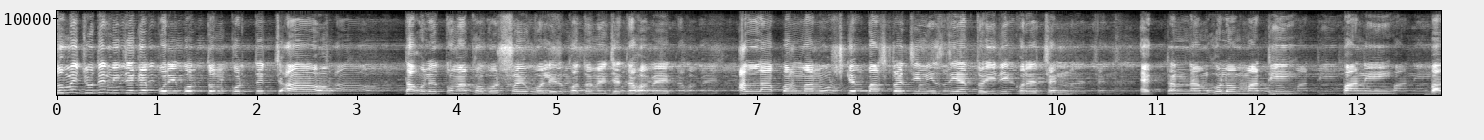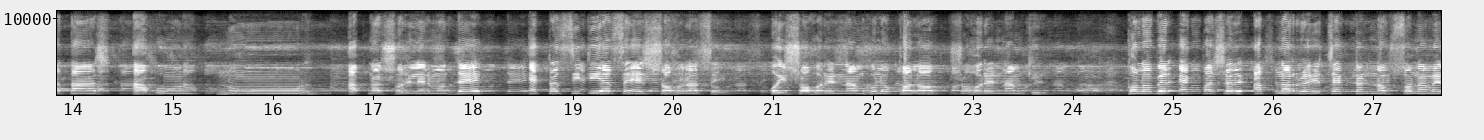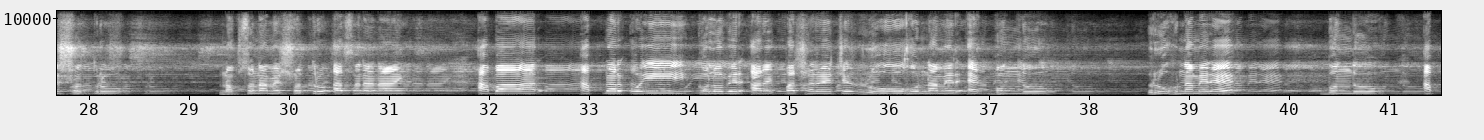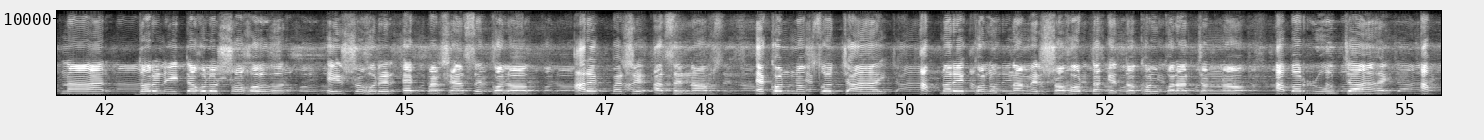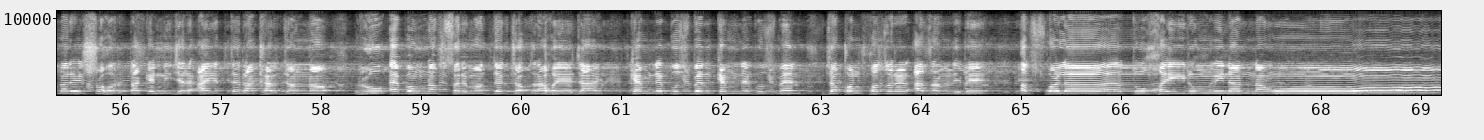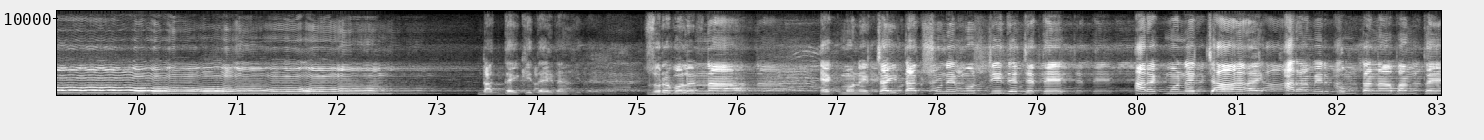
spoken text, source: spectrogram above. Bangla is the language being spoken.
তুমি যদি নিজেকে পরিবর্তন করতে চাও, তাহলে তোমাকে অবশ্যই বলির কদমে যেতে হবে। আল্লাহ পাক মানুষকে পাঁচটা জিনিস দিয়ে তৈরি করেছেন। একটার নাম হলো মাটি, পানি, বাতাস, আগুন, নূর। আপনার শরীরের মধ্যে একটা সিটি আছে, শহর আছে। ওই শহরের নাম হলো কলব। শহরের নাম কি? কলবের এক পাশে আপনার রয়েছে একটা নফস নামের শত্রু। নফস নামের শত্রু আছে না নাই? আবার আপনার ওই কলবের আরেক পাশে রয়েছে রুহ নামের এক বন্ধু। রুহ নামের এক বন্ধু। আপনার ধরেন এইটা হলো শহর। এই শহরের এক পাশে আছে কলব, আরেক পাশে আছে নফস। এখন নফস চায় আপনার এই কলব নামের শহরটাকে দখল করার জন্য, আবার রু চায় আপনার এই শহরটাকে নিজের আয়ত্তে রাখার জন্য। রু এবং নফসের মধ্যে ঝগড়া হয়ে যায়। কেমনে বুঝবেন কেমনে বুঝবেন? যখন ফজরের আজান দিবে, আসসালাতু খায়রুম মিনান নাওম। ডাক দেয় কি দেয় না? জোরে বলেন না। এক মনে চাই ডাক শুনে মসজিদে যেতে আর এক মনে চায় আরামের ঘুমটা না ভাঙতে।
